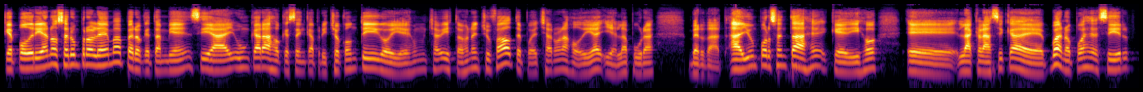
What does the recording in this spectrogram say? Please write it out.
que podría no ser un problema, pero que también si hay un carajo que se encaprichó contigo y es un chavista, es un enchufado, te puede echar una jodida y es la pura verdad. Hay un porcentaje que dijo eh, la clásica de, bueno, puedes decir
